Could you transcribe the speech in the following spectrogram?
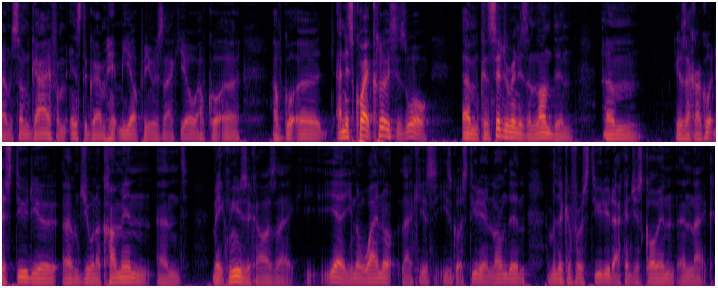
um some guy from instagram hit me up and he was like yo i've got a i've got a and it's quite close as well um considering it's in london um he was like, I got this studio. Um, do you want to come in and make music? I was like, yeah, you know, why not? Like, he's he's got a studio in London. I'm looking for a studio that I can just go in and like,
